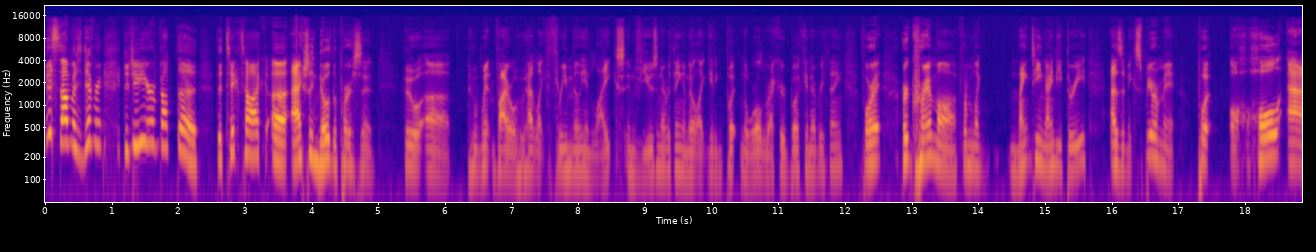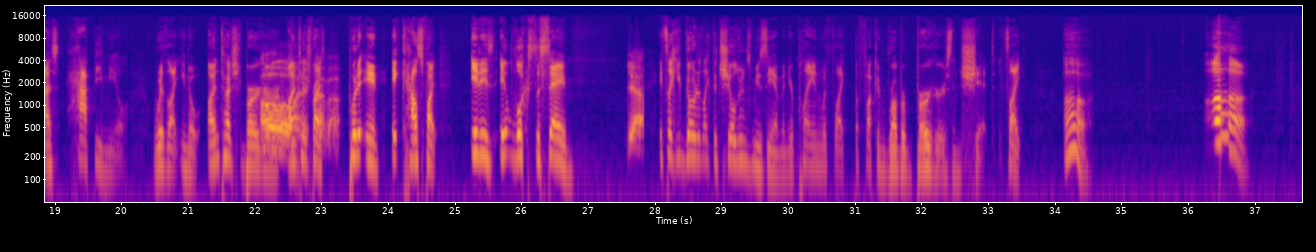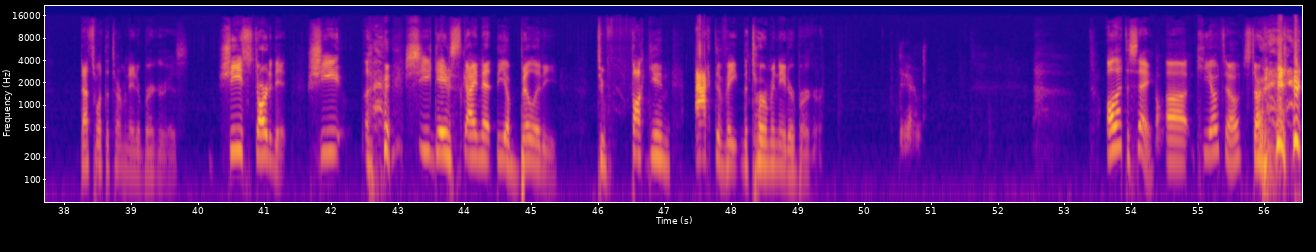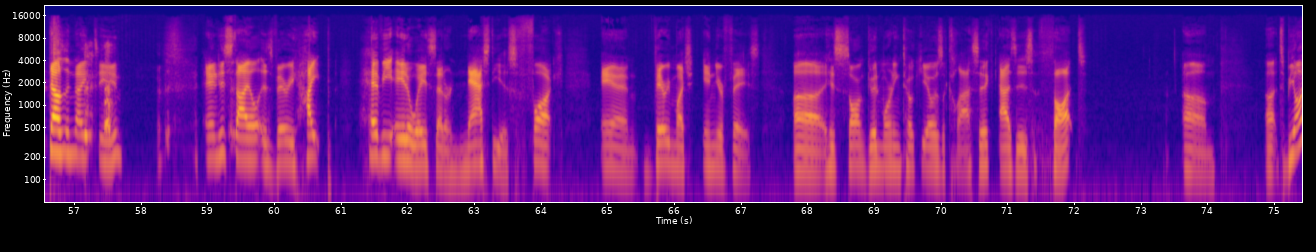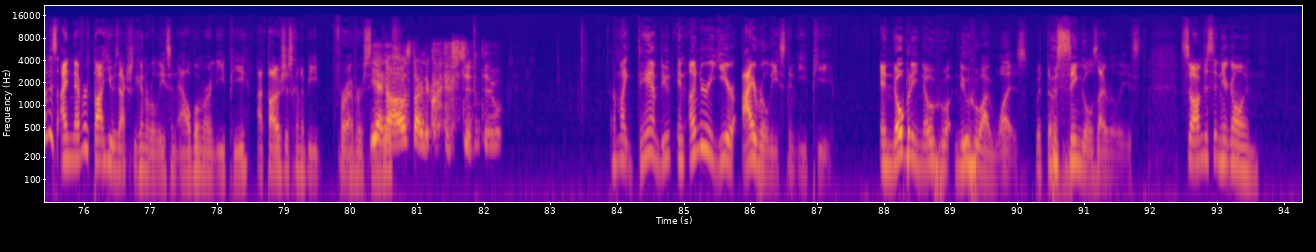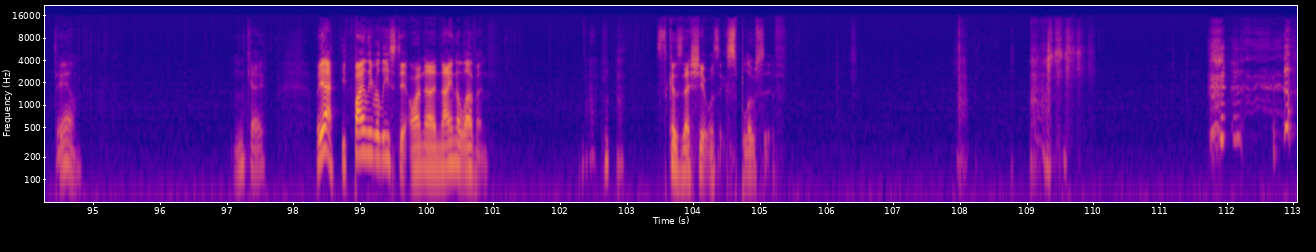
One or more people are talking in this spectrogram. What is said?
It's not much different. Did you hear about the the TikTok? Uh, I actually know the person who uh who went viral, who had like three million likes and views and everything, and they're like getting put in the world record book and everything for it. Her grandma from like 1993, as an experiment, put a whole ass Happy Meal with like you know untouched burger, Oh, untouched fries. Put it in. It calcified. It is. It looks the same. Yeah. It's like you go to like the children's museum and you're playing with like the fucking rubber burgers and shit. It's like, oh, uh. That's what the Terminator burger is. She started it. She she gave Skynet the ability to fucking activate the Terminator burger. Damn. all that to say, uh, Kyoto started in 2019, and his style is very hype, heavy 808s that are nasty as fuck, and very much in your face. Uh, his song "Good Morning Tokyo" is a classic, as is "Thought." Um, uh, to be honest, I never thought he was actually going to release an album or an EP. I thought it was just going to be forever. Singles. Yeah, no, I was starting to question too. I'm like, damn, dude. In under a year, I released an EP, and nobody know who knew who I was with those singles I released. So I'm just sitting here going, damn. Okay, but yeah, he finally released it on uh, 9/11. it's because that shit was explosive.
